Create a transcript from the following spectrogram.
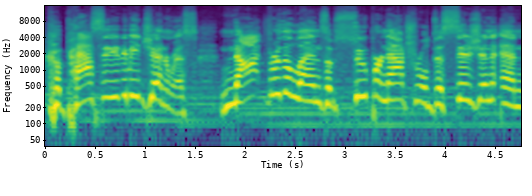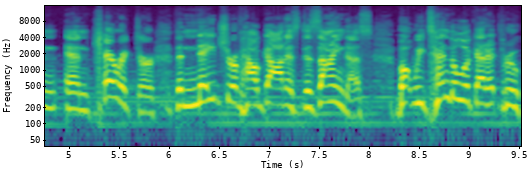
capacity to be generous not through the lens of supernatural decision and, and character, the nature of how God has designed us, but we tend to look at it through,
